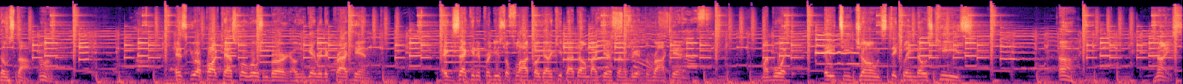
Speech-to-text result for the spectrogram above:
Don't stop. Uh. SQR podcast for Rosenberg. I was gonna get ready to crack in. Executive producer Flacco, gotta keep that down back there, son. If we get to rock in. My boy A.T. Jones tickling those keys. Uh, nice.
